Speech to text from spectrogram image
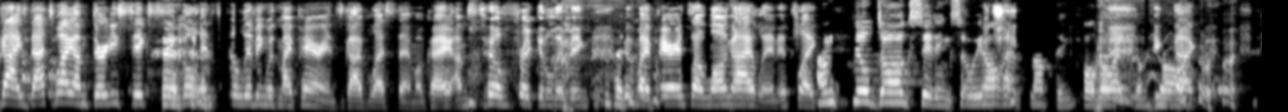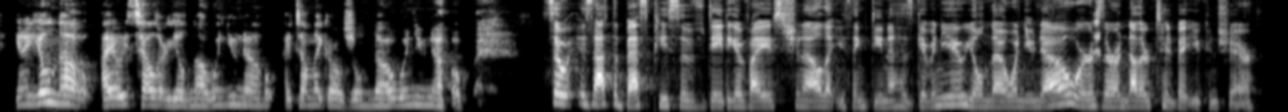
Guys, that's why I'm 36, single, and still living with my parents. God bless them, okay? I'm still freaking living with my parents on Long Island. It's like, I'm still dog sitting, so we all have something. Although I love dogs. exactly. You know, you'll know. I always tell her, you'll know when you know. I tell my girls, you'll know when you know. So, is that the best piece of dating advice, Chanel, that you think Dina has given you? You'll know when you know, or is there another tidbit you can share?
